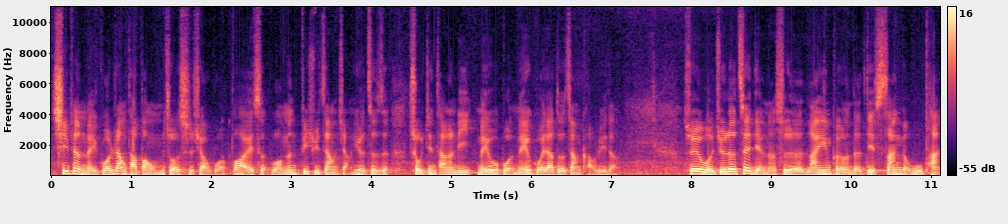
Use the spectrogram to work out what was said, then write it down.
欺骗美国，让他帮我们做事效果。不好意思，我们必须这样讲，因为这是促进台湾利益。每个国每个国家都是这样考虑的，所以我觉得这点呢是蓝营朋友的第三个误判。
